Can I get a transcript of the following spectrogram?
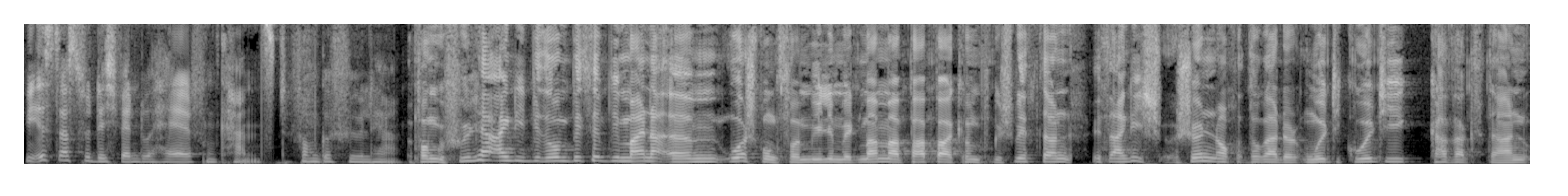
Wie ist das für dich, wenn du helfen kannst, vom Gefühl her? Vom Gefühl her eigentlich so ein bisschen wie meine ähm, Ursprungsfamilie mit Mama, Papa, fünf Geschwistern. Ist eigentlich schön noch sogar der Multikulti, Kasachstan,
